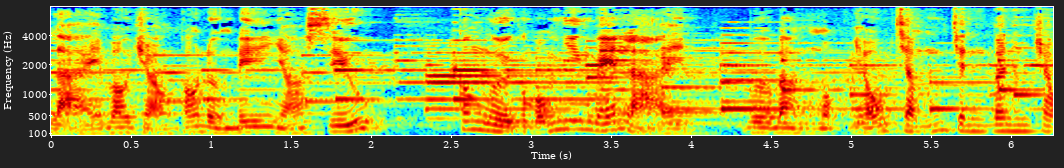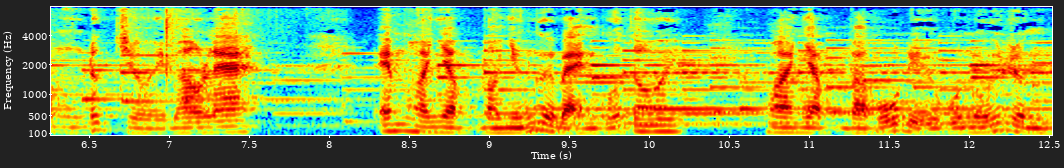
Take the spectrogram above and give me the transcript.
lại bao trọn con đường đi nhỏ xíu. Con người cũng bỗng nhiên bé lại, vừa bằng một dấu chấm chênh vênh trong đất trời bao la. Em hòa nhập vào những người bạn của tôi, hòa nhập vào vũ điệu của núi rừng,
